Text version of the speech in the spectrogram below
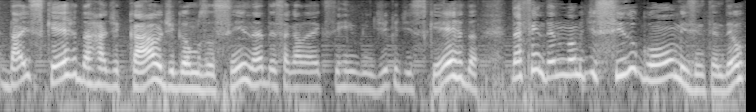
da esquerda radical, digamos assim, né? Dessa galera que se reivindica de esquerda, defendendo o nome de Ciro Gomes, entendeu?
